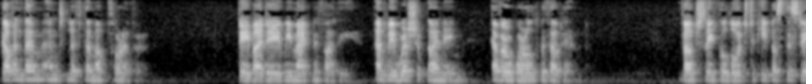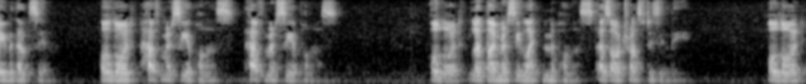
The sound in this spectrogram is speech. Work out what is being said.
Govern them and lift them up forever. Day by day we magnify thee, and we worship thy name, ever world without end. Vouchsafe, O Lord, to keep us this day without sin. O Lord, have mercy upon us, have mercy upon us. O Lord, let thy mercy lighten upon us, as our trust is in thee. O Lord,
